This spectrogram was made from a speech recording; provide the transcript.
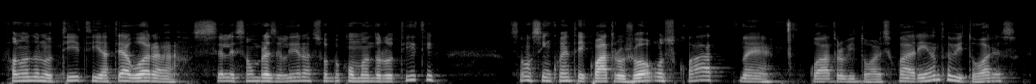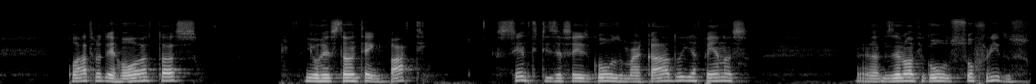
Falando no Tite, até agora, seleção brasileira sob o comando do Tite, são 54 jogos, 4, né, 4 vitórias, 40 vitórias 4 derrotas e o restante é empate. 116 gols marcados e apenas uh, eh, 19 gols sofridos.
